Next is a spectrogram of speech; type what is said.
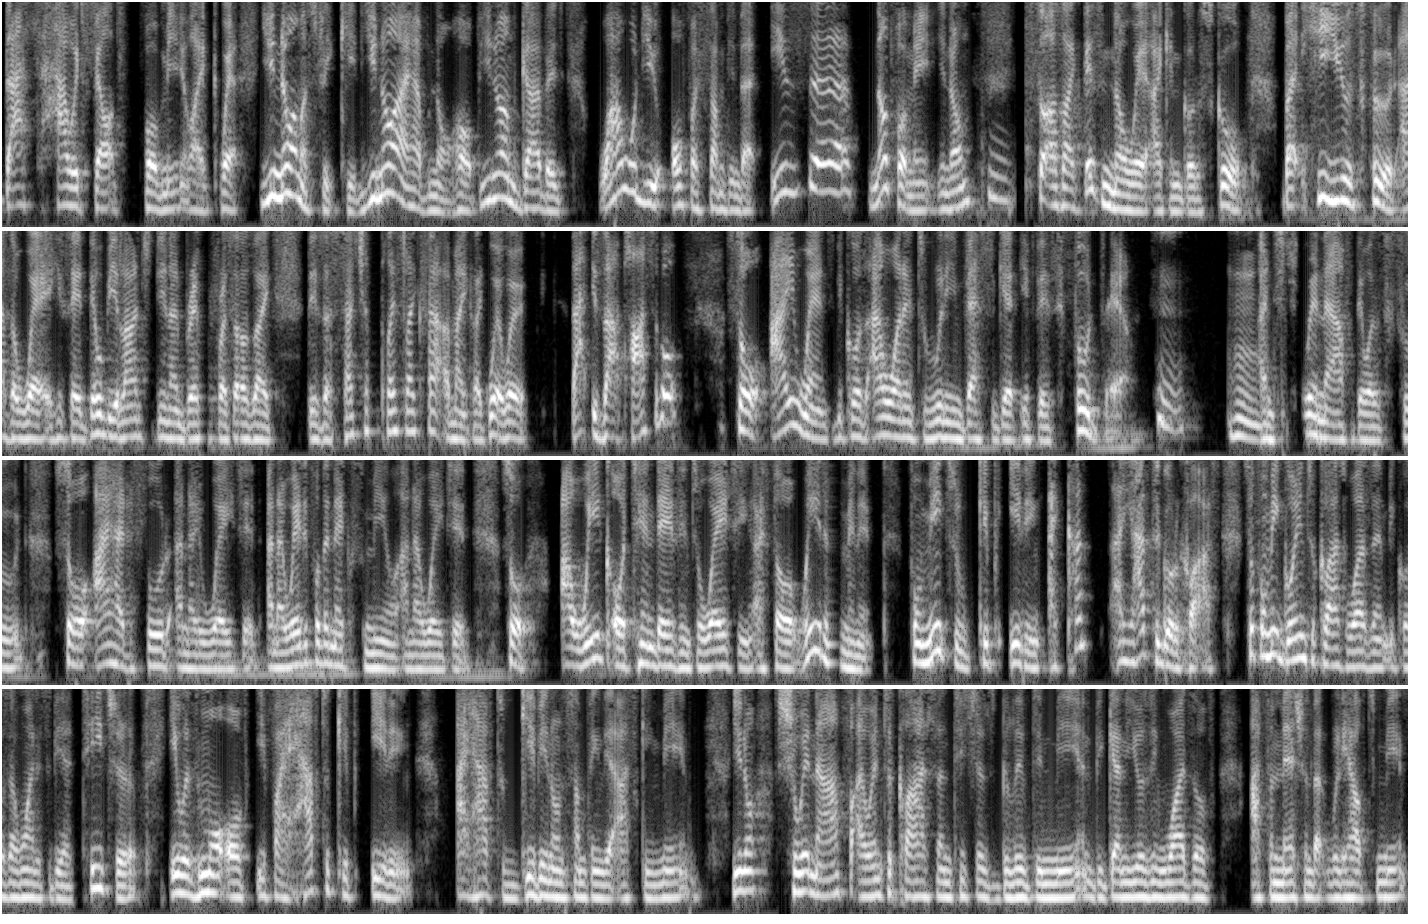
That's how it felt for me. Like, where you know, I'm a street kid. You know, I have no hope. You know, I'm garbage why would you offer something that is uh, not for me, you know? Mm. So I was like, there's no way I can go to school. But he used food as a way. He said, there'll be lunch, dinner, and breakfast. I was like, there's a, such a place like that. I'm like, like, wait, wait, that is that possible? So I went because I wanted to really investigate if there's food there. Hmm. Hmm. And sure enough, there was food. So I had food and I waited and I waited for the next meal and I waited. So a week or 10 days into waiting, I thought, wait a minute, for me to keep eating, I can't, I have to go to class. So for me, going to class wasn't because I wanted to be a teacher. It was more of if I have to keep eating, I have to give in on something they're asking me. You know, sure enough, I went to class and teachers believed in me and began using words of affirmation that really helped me.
